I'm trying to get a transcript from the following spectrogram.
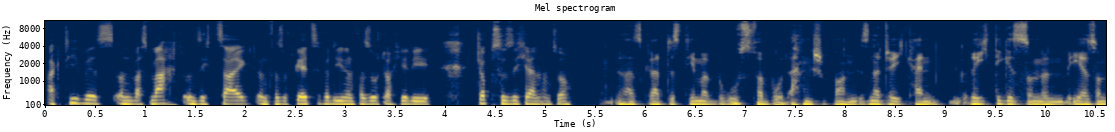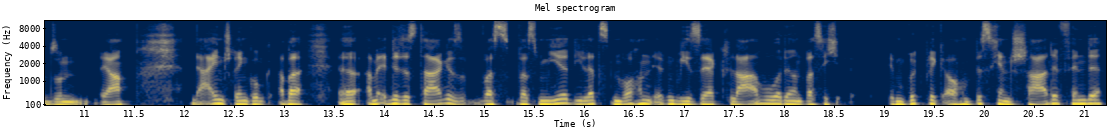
aktiv ist und was macht und sich zeigt und versucht Geld zu verdienen und versucht auch hier die Jobs zu sichern und so du hast gerade das Thema Berufsverbot angesprochen. Ist natürlich kein richtiges, sondern eher so, so ein, ja, eine Einschränkung. Aber äh, am Ende des Tages, was, was mir die letzten Wochen irgendwie sehr klar wurde und was ich im Rückblick auch ein bisschen schade finde.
